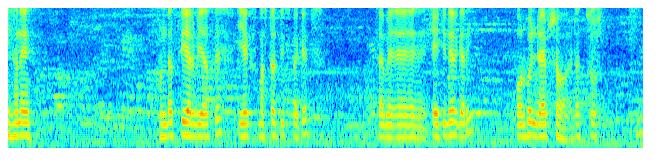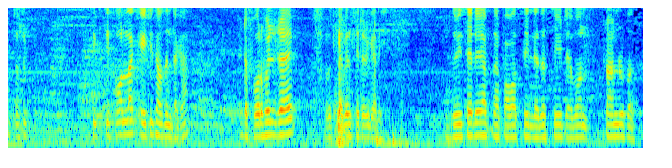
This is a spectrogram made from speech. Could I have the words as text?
এখানে হন্ডা সিআরবি আছে ইএক্স মাস্টার পিস প্যাকেজ সেভেন এইটিনের গাড়ি ফোর হুইল ড্রাইভ সহ। এটা sixty four lakh eighty thousand টাকা। এটা ফোর হুইল ড্রাইভ সেভেন সিটের গাড়ি। দুই সাইডে আপনার পাওয়ার সিট লেদার সিট এবং সানরুফ আছে।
